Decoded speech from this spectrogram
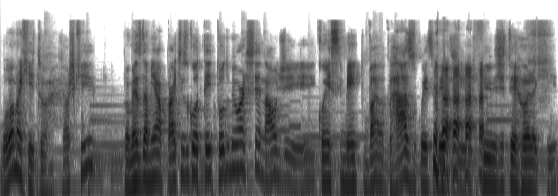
Boa, Marquito. Eu acho que, pelo menos da minha parte, esgotei todo o meu arsenal de conhecimento, raso conhecimento de filmes de terror aqui.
